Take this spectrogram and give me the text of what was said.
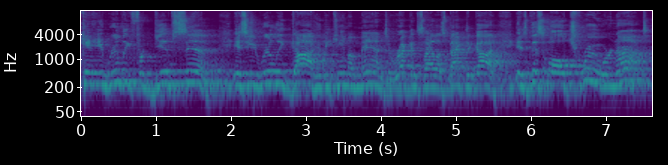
Can he really forgive sin? Is he really God who became a man to reconcile us back to God? Is this all true or not?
